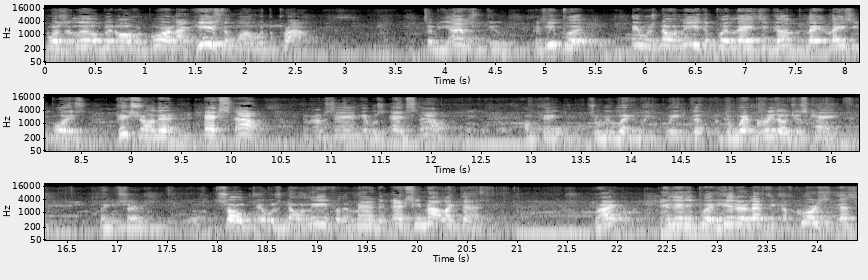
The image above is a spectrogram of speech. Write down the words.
was a little bit overboard, like he's the one with the problem. To be honest with you, because he put, it was no need to put Lazy La- Lazy Boy's picture on there, X'd out. You know what I'm saying? It was X'd out. Okay, so we wet, we, we the, the wet burrito just came. Thank you, sir. So it was no need for the man to X him out like that, right? And then he put hitter, lefty. Of course, that's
